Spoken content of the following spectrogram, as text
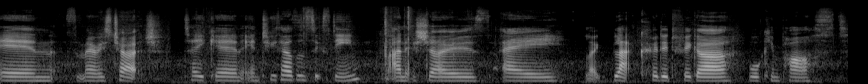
in St Mary's Church, taken in 2016, and it shows a like black hooded figure walking past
